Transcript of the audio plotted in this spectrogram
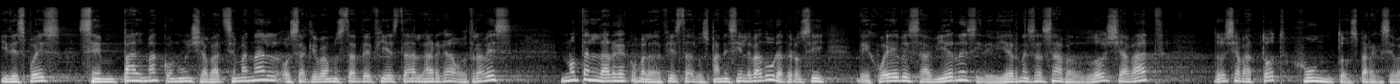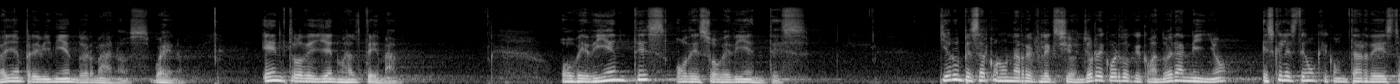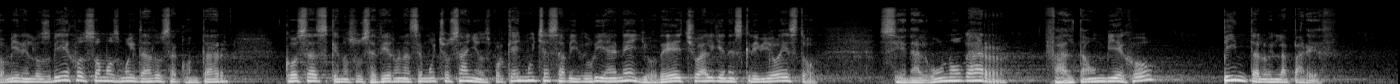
Y después se empalma con un Shabbat semanal, o sea que vamos a estar de fiesta larga otra vez. No tan larga como la fiesta de los panes sin levadura, pero sí de jueves a viernes y de viernes a sábado. Dos Shabbat, dos Shabbatot juntos para que se vayan previniendo, hermanos. Bueno, entro de lleno al tema. ¿Obedientes o desobedientes? Quiero empezar con una reflexión. Yo recuerdo que cuando era niño, es que les tengo que contar de esto. Miren, los viejos somos muy dados a contar cosas que nos sucedieron hace muchos años, porque hay mucha sabiduría en ello. De hecho, alguien escribió esto. Si en algún hogar falta un viejo, píntalo en la pared.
